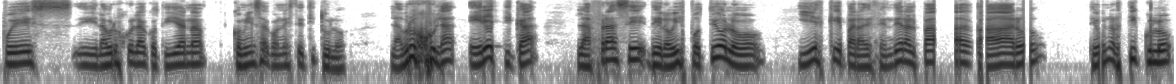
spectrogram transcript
pues eh, la brújula cotidiana comienza con este título, La brújula herética, la frase del obispo teólogo, y es que para defender al padre Padaro, de un artículo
